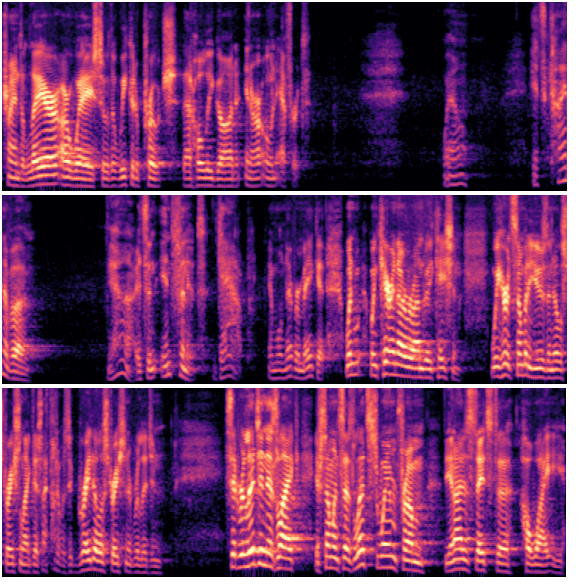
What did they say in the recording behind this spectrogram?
we're trying to layer our way so that we could approach that holy God in our own effort. Well, it's kind of a, yeah, it's an infinite gap, and we'll never make it. When, when Carrie and I were on vacation, we heard somebody use an illustration like this. I thought it was a great illustration of religion. He said, Religion is like if someone says, Let's swim from the United States to Hawaii.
